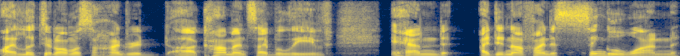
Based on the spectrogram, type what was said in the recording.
I looked at almost hundred uh, comments, I believe, and I did not find a single one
